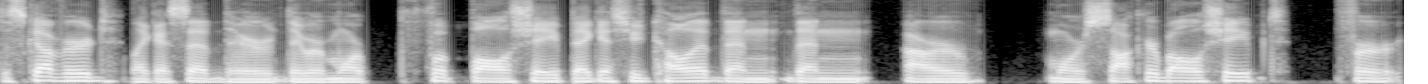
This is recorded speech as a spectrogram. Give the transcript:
discovered, like I said, they're they were more football shaped, I guess you'd call it, than than our more soccer ball shaped. For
